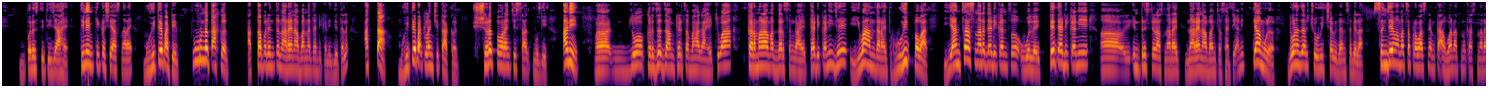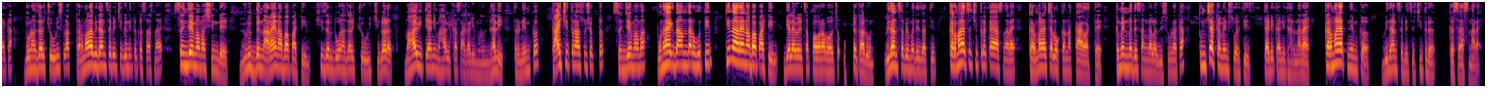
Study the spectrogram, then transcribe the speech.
परिस्थिती जी आहे ती नेमकी कशी असणार आहे? मोहिते पाटील पूर्ण ताकद आत्तापर्यंत नारायण आबांना त्या ठिकाणी देत आलं. आत्ता मोहिते पाटलांची ताकद शरद पवारांची साथ मुदी आणि जो कर्जत जामखेडचा भाग आहे किंवा करमाळा मतदारसंघ आहे त्या ठिकाणी जे युवा आमदार आहेत रोहित पवार यांचं असणारं त्या ठिकाणचं वलय ते त्या ठिकाणी इंटरेस्टेड असणार आहेत नारायण आबांच्यासाठी. आणि त्यामुळं दोन हजार चोवीसच्या विधानसभेला संजय मामाचा प्रवास नेमका आव्हानात्मक असणार आहे का? दोन हजार चोवीसला करमाळा विधानसभेची गणित कसं असणार आहे? संजय मामा शिंदे विरुद्ध नारायण आबा पाटील ही जर दोन हजार चोवीसची लढत महायुती आणि महाविकास आघाडी म्हणून झाली तर नेमकं काय चित्र असू शकतं? संजय मामा पुन्हा एकदा आमदार होतील? की नारायणाबा पाटील गेल्या वेळेचा पवाराभावाचं उट्ट काढून विधानसभेमध्ये जातील. करमाळ्याचं चित्र काय असणार आहे? करमाळ्याच्या लोकांना काय वाटतंय? कमेंटमध्ये सांगायला विसरू नका. तुमच्या कमेंट्सवरतीच त्या ठिकाणी ठरणार आहे. करमाळ्यात नेमकं विधानसभेचं चित्र कसं असणार आहे?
